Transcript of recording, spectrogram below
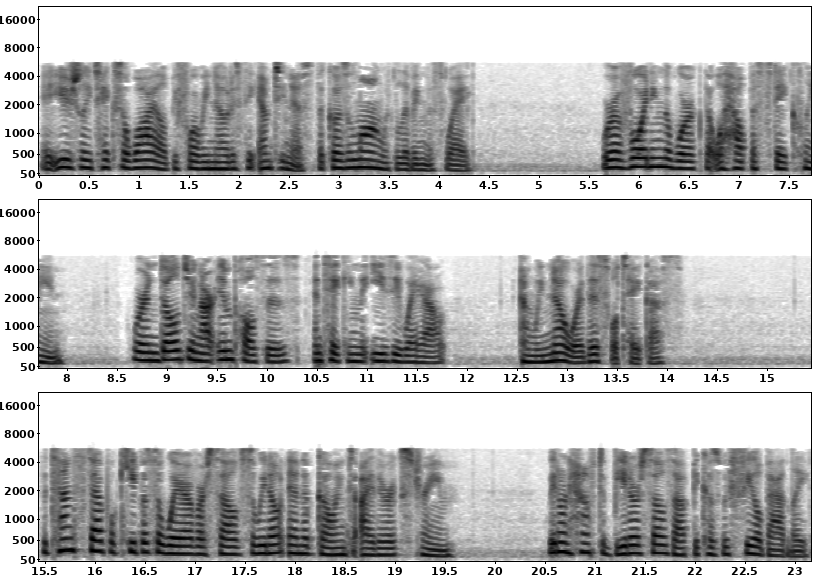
It usually takes a while before we notice the emptiness that goes along with living this way. We're avoiding the work that will help us stay clean. We're indulging our impulses and taking the easy way out. And we know where this will take us. The tenth step will keep us aware of ourselves so we don't end up going to either extreme. We don't have to beat ourselves up because we feel badly.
